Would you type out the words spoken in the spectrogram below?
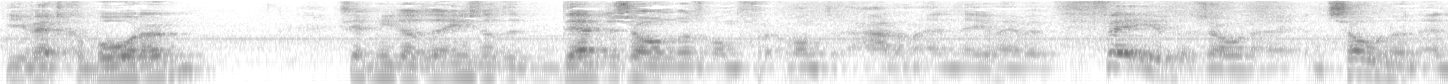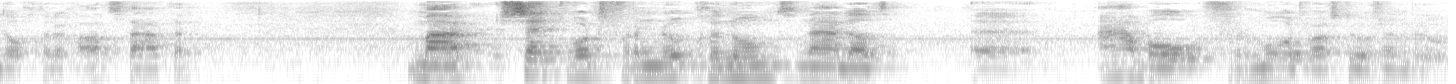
die werd geboren ik zeg niet dat het eens dat het de derde zoon was, want, want Adam en Eva hebben vele zonen en zonen en dochteren gehad, staat er. Maar Seth wordt genoemd nadat uh, Abel vermoord was door zijn broer.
